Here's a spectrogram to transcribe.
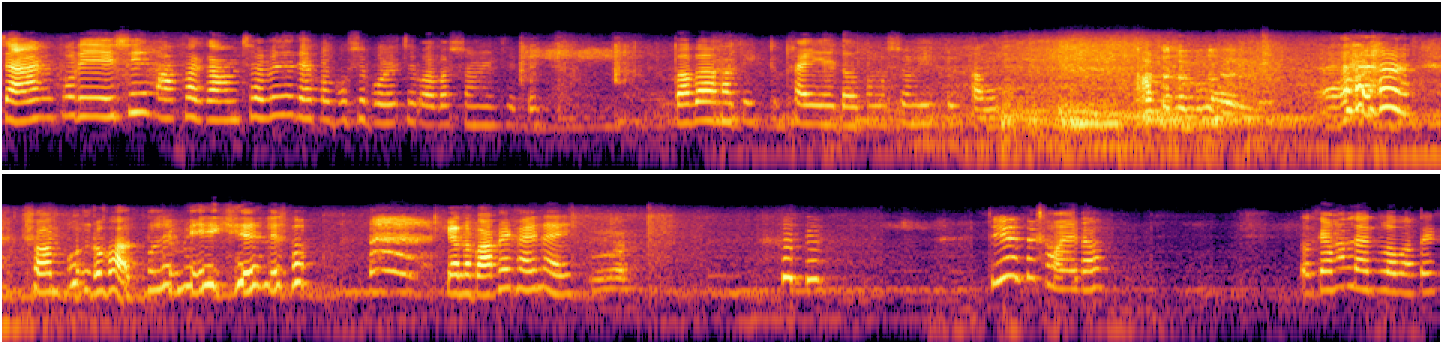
চান করে এসে মাথা গামছা বেঁধে দেখো বসে পড়েছে বাবার সঙ্গে খেতে। বাবা আমাকে একটু খাইয়ে দাও তোমার সঙ্গে একটু খাব। সম্পূর্ণ ভাত বলে মেয়ে খেয়ে নিল। কেন বাপে খায় নাই? ঠিক আছে খাওয়াই দাও। তো কেমন লাগল বাপের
